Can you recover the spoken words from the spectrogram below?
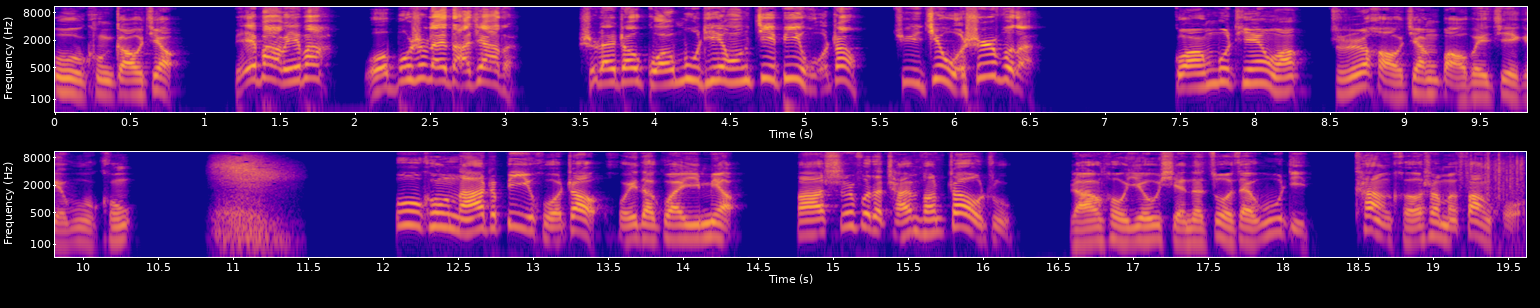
悟空高叫：“别怕，别怕，我不是来打架的。”是来找广目天王借避火罩去救我师傅的。广目天王只好将宝贝借给悟空。悟空拿着避火罩回到观音庙，把师傅的禅房罩住，然后悠闲地坐在屋顶看和尚们放火。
